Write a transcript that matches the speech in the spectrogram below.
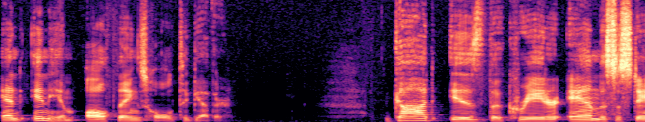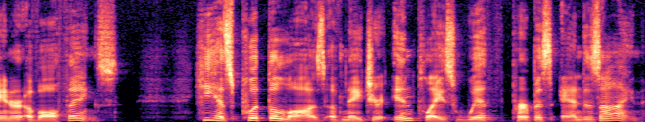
and in him all things hold together. God is the creator and the sustainer of all things. He has put the laws of nature in place with purpose and design.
